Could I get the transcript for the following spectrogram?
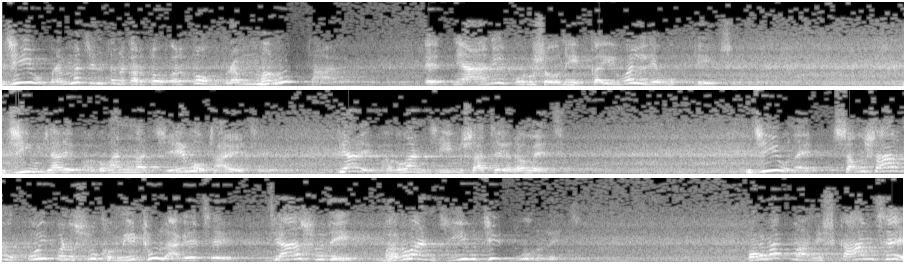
જીવ બ્રહ્મચિંતન કરતો કરતો બ્રહ્મરૂપ થાય. એ જ્ઞાની પુરુષોની કૈવલ્ય મુક્તિ છે. જીવ જ્યારે ભગવાનના જેવો થાય છે, ત્યારે ભગવાન જીવ સાથે રમે છે. જીવને સંસારનું કોઈ પણ સુખ મીઠું લાગે છે ત્યાં સુધી ભગવાન જીવથી દૂર રહે છે. પરમાત્મા નિષ્કામ છે,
